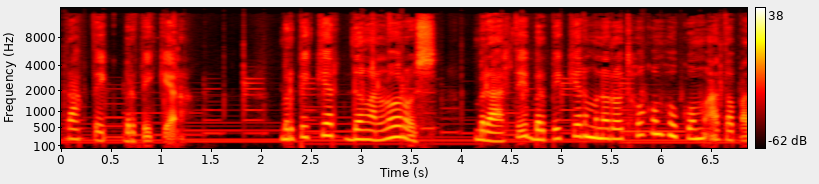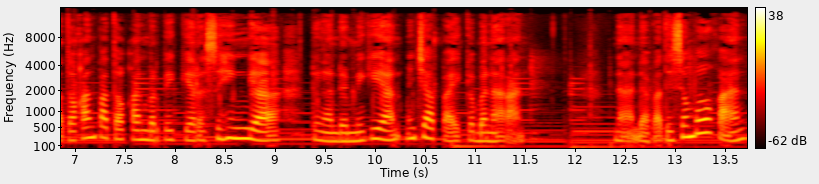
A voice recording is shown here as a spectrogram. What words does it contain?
praktik berpikir. Berpikir dengan lurus berarti berpikir menurut hukum-hukum atau patokan-patokan berpikir, sehingga dengan demikian mencapai kebenaran. Nah, dapat disimpulkan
